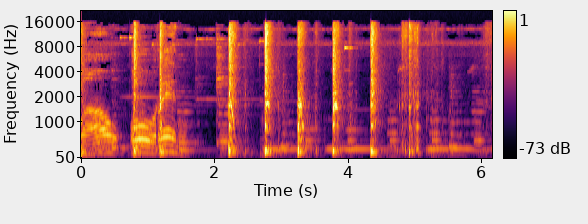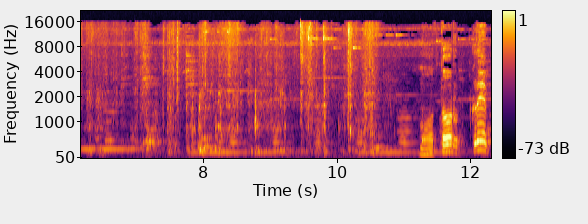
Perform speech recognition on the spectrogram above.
Wow, oren. Motor grab.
